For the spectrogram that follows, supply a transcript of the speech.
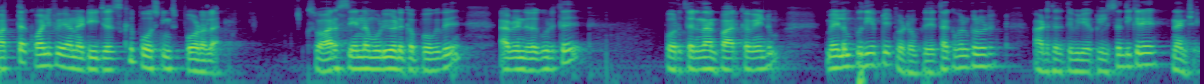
மற்ற குவாலிஃபை ஆன டீச்சர்ஸ்க்கு போஸ்டிங்ஸ் போடலை. ஸோ அரசு என்ன முடிவு எடுக்க போகுது அப்படின்றத குறித்து பொறுத்திருந்தான் பார்க்க வேண்டும். மேலும் புதிய அப்டேட் மற்றும் புதிய தகவல்களுடன் அடுத்தடுத்த வீடியோக்களில் சந்திக்கிறேன். நன்றி.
